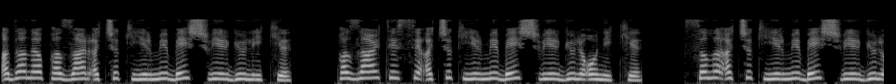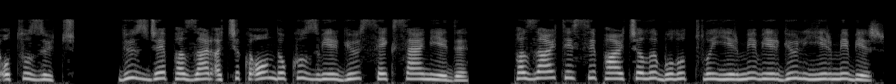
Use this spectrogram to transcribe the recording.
Adana Pazar açık 25,2. Pazartesi açık 25,12. Salı açık 25,33. Düzce Pazar açık 19,87. Pazartesi parçalı bulutlu 20,21.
